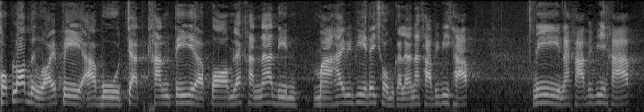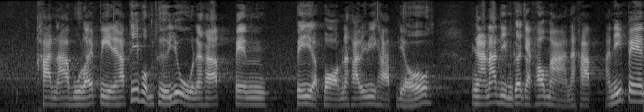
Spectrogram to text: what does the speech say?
ครบรอบ 100 ปีอาบูจัดคันตีเหยื่อปลอมและคันหน้าดินมาให้พี่ๆได้ชมกันแล้วนะครับพี่ๆครับ นี่นะครับพี่ๆครับ คันอาบูร้อยปีนะครับที่ผมถืออยู่นะครับ เป็นตีเหยื่อปลอมนะครับพี่ๆครับ เดี๋ยวงานหน้าดินก็จะเข้ามานะครับ อันนี้เป็น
